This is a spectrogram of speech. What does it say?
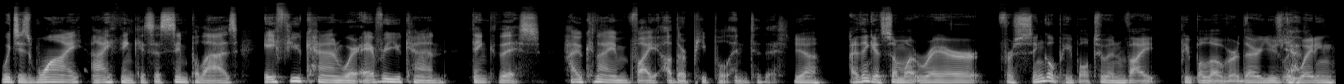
which is why I think it's as simple as if you can, wherever you can, think this how can I invite other people into this? Yeah. I think it's somewhat rare for single people to invite people over. They're usually Yeah. waiting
